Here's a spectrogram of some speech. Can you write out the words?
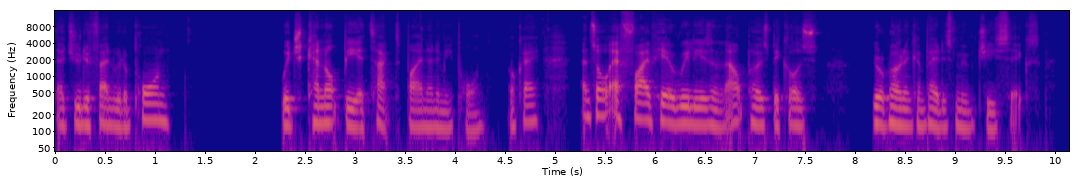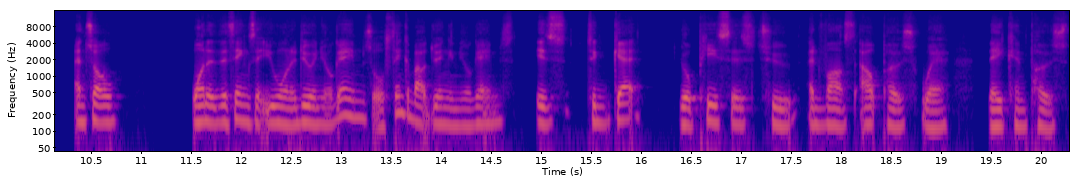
that you defend with a pawn which cannot be attacked by an enemy pawn. Okay? And so f5 here really isn't an outpost because your opponent can play this move g6. And so one of the things that you want to do in your games or think about doing in your games is to get your pieces to advanced outposts where they can pose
